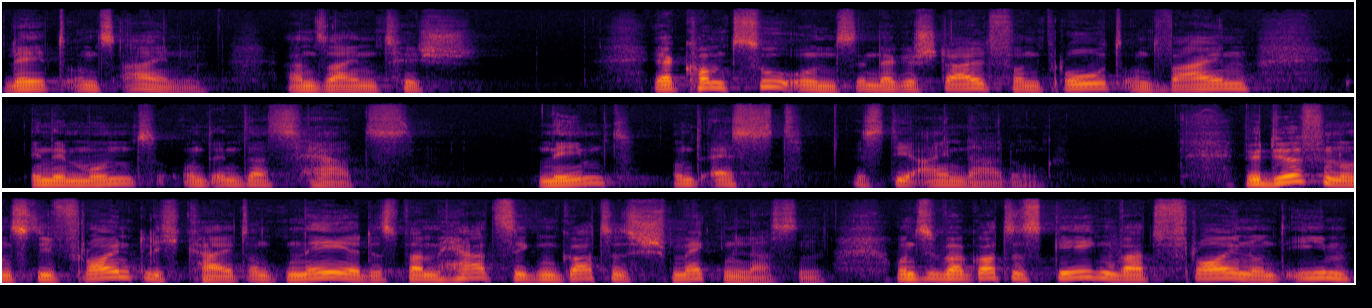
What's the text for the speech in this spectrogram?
lädt uns ein an seinen Tisch. Er kommt zu uns in der Gestalt von Brot und Wein in den Mund und in das Herz. Nehmt und esst ist die Einladung. Wir dürfen uns die Freundlichkeit und Nähe des barmherzigen Gottes schmecken lassen, uns über Gottes Gegenwart freuen und ihm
